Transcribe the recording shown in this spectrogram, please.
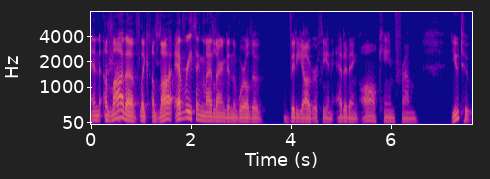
and a sure. lot of like a lot everything that I learned in the world of videography and editing all came from YouTube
